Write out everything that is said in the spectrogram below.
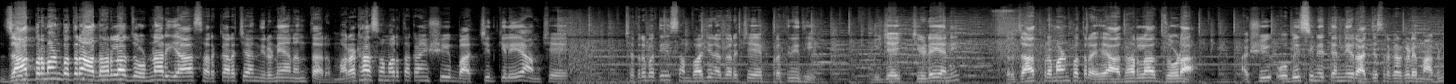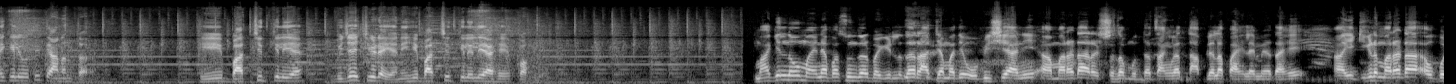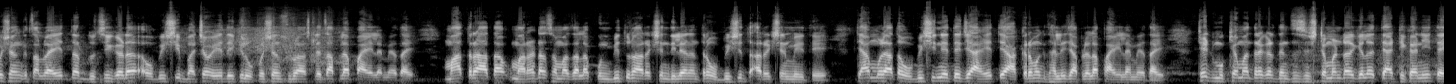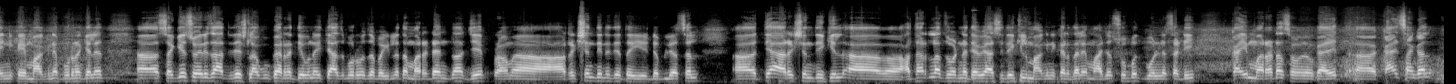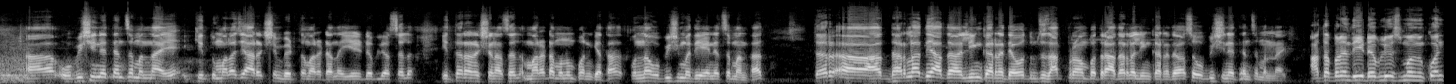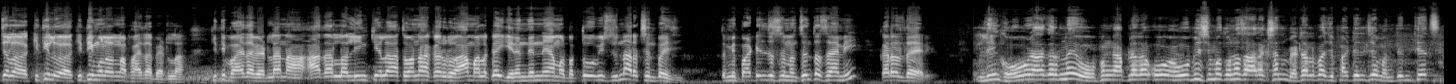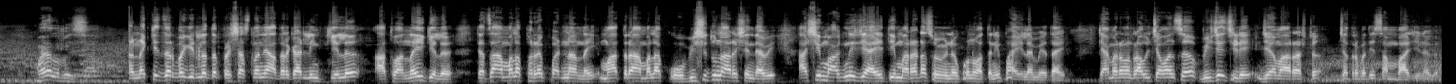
जात प्रमाणपत्र आधारला जोडणार या सरकारच्या निर्णयानंतर मराठा समर्थकांशी बातचीत केली आहे आमचे छत्रपती संभाजीनगरचे प्रतिनिधी विजय चिडे यांनी. तर जात प्रमाणपत्र हे आधारला जोडा अशी ओबीसी नेत्यांनी राज्य सरकारकडे मागणी केली होती. त्यानंतर ही बातचीत केली आहे. विजय चिडे यांनी ही बातचीत केलेली आहे. पाहूया. मागील नऊ महिन्यापासून जर बघितलं तर राज्यामध्ये ओबीसी आणि मराठा आरक्षणाचा मुद्दा चांगला आपल्याला पाहायला मिळत आहे. एकीकडे मराठा उपोषण चालू आहे तर दुसरीकडे ओबीसी बचाव हे देखील उपोषण सुरू असल्याचं आपल्याला पाहायला मिळत आहे. मात्र आता मराठा समाजाला कुणबीतून आरक्षण दिल्यानंतर ओबीसीत आरक्षण मिळते. त्यामुळे आता ओबीसी नेते जे आहेत ते आक्रमक झाले जे आपल्याला पाहायला मिळत आहे. थेट मुख्यमंत्र्याकडे त्यांचं शिष्टमंडळ गेलं त्या ठिकाणी त्यांनी काही मागण्या पूर्ण केल्यात. सगळे सोयरेचा आदेश लागू करण्यात येऊ नये त्याचबरोबर जर बघितलं तर मराठ्यांना जे आरक्षण देण्यात येतं ई डब्ल्यू असेल त्या आरक्षण देखील आधारला जोडण्यात यावे अशी देखील मागणी करण्यात आली. माझ्यासोबत बोलण्यासाठी काही मराठा संयोग आहेत. काय सांगाल? ओबीसी नेत्यांचं म्हणणं आहे की तुम्हाला जे आरक्षण भेटतं मराठ्यांना ए डब्ल्यू असेल इतर आरक्षण असेल मराठा म्हणून पण घेतात पुन्हा ओबीसी मध्ये येण्याचं म्हणतात. तर आधारला ते आता लिंक करण्यात यावं तुमचं जात प्रमाणपत्र आधारला लिंक करण्यात यावं असं ओबीसी नेत्यांचं म्हणणं आहे. आतापर्यंत ई डब्ल्यू एस मधून कोणत्याला किती किती मुलांना फायदा भेटला? किती फायदा भेटला ना? आधारला लिंक केलं अथवा ना करू आम्हाला काही घेणं देणं नाही आम्हाला फक्त ओबीसी आरक्षण पाहिजे. तर मी पाटील जसं म्हणतो तसं आम्ही करायला तयारी लिंक हो अगर नाही हो पण आपल्याला ओबीसी मधूनच आरक्षण भेटायला पाहिजे. पाटील जे म्हणतील तेच व्हायला पाहिजे. नक्कीच जर बघितलं तर प्रशासनाने आधार कार्ड लिंक केलं अथवा नाही केलं त्याचा आम्हाला फरक पडणार नाही. मात्र आम्हाला ओबीसीतून आरक्षण द्यावे अशी मागणी जी आहे ती मराठा संविधान कोण पाहायला मिळत आहे. कॅमेरामन राहुल चव्हाणसह विजय चिडे जय महाराष्ट्र छत्रपती संभाजीनगर.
